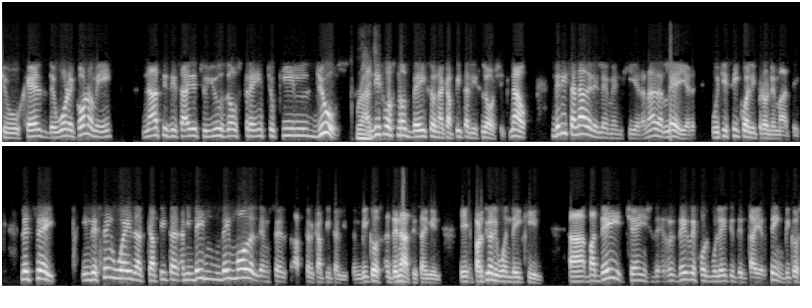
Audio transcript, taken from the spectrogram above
to help the war economy, Nazis decided to use those trains to kill Jews, right. and this was not based on a capitalist logic. Now there is another element here, another layer, which is equally problematic. Let's say in the same way that capital, I mean, they they model themselves after capitalism because the Nazis, I mean, eh, particularly when they kill. Uh, but they changed, they reformulated the entire thing because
